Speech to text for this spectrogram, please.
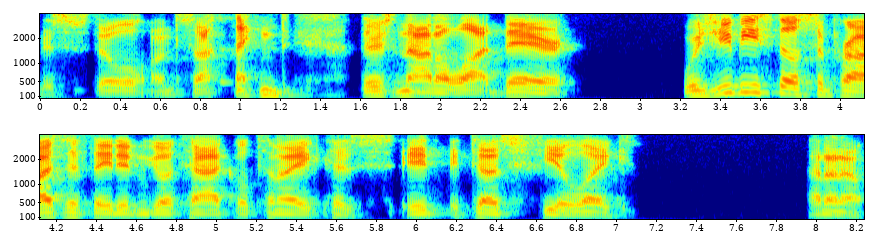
is still unsigned, there's not a lot there. Would you be still surprised if they didn't go tackle tonight? Because it, it does feel like I don't know.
